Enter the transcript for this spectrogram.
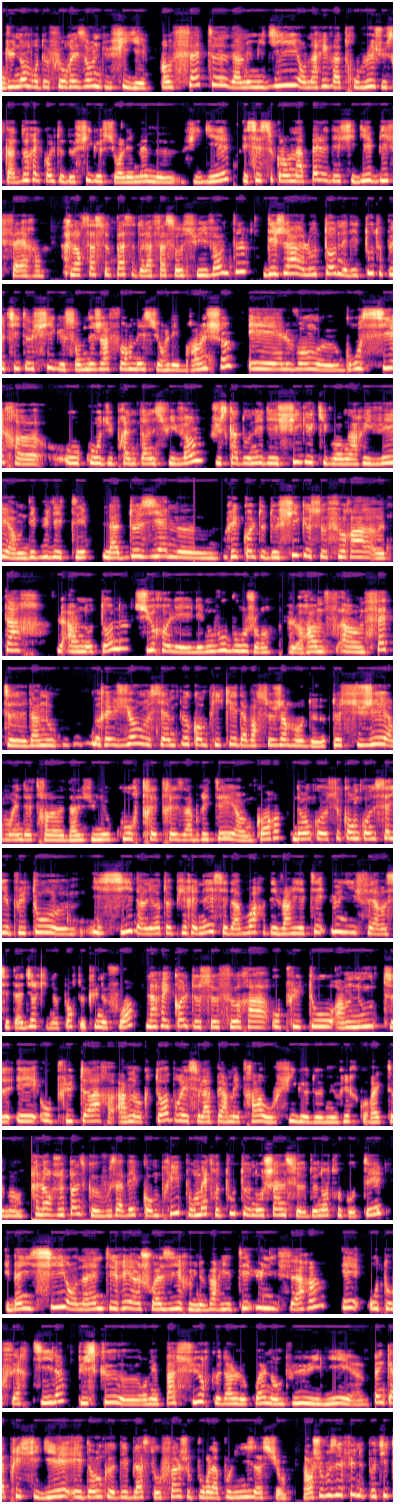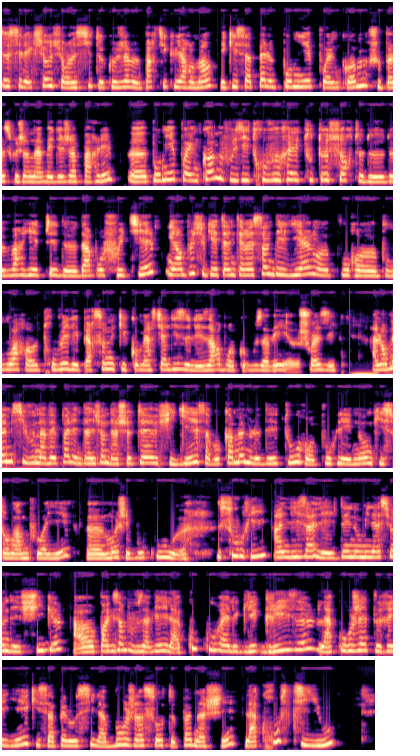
du nombre de floraisons du figuier. En fait, dans le midi, on arrive à trouver jusqu'à deux récoltes de figues sur les mêmes figuiers et c'est ce que l'on appelle des figuiers bifères. Alors ça se passe de la façon suivante. Déjà à l'automne, les toutes petites figues sont déjà formées sur les branches et elles vont euh, grossir euh, au cours du printemps suivant jusqu'à donner des figues qui vont arriver en début d'été. La deuxième euh, récolte de figues se fera tard en automne sur les, nouveaux bourgeons. Alors en, fait, dans nos régions, c'est un peu compliqué d'avoir ce genre de, sujet, à moins d'être euh, dans une cour très très abritée encore. Donc euh, ce qu'on conseille plutôt euh, ici, dans les Hautes-Pyrénées, c'est d'avoir des variétés unifères, c'est-à-dire qui ne portent qu'une fois. La récolte se fera au plus tôt en août et au plus tard en octobre et cela permettra aux figues de mûrir correctement. Alors je pense que vous avez compris, pour mettre toutes nos chances de notre côté, et eh bien ici on a intérêt à choisir une variété unifère et auto-fertile puisque euh, on n'est pas sûr que dans le coin non plus il y ait euh, un caprifiguier et donc des blastophages pour la pollinisation. Alors je vous ai fait une petite sélection sur un site que j'aime particulièrement et qui s'appelle pommier.com. Je pense que j'en avais déjà parlé. Euh, pommier.com, vous y trouverez toutes sortes de, de variétés d'arbres fruitiers et en plus ce qui est intéressant des liens pour pouvoir trouver les personnes qui commercialisent les arbres que vous avez choisis. Alors même si vous n'avez pas l'intention d'acheter un figuier, ça vaut quand même le détour pour les noms qui sont employés. Euh, moi j'ai beaucoup euh, souri en lisant les dénominations des figues. Alors par exemple vous aviez la coucourelle grise, la courgette rayée qui s'appelle aussi la bourge à saute panachée, la croustillou,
